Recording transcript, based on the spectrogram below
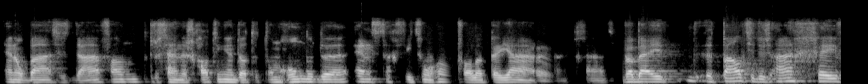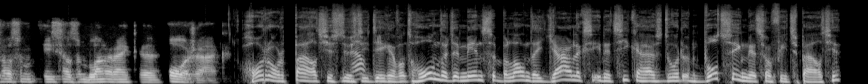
En op basis daarvan er zijn er schattingen dat het om honderden ernstige fietsongevallen per jaar eh, gaat. Waarbij het, paaltje dus aangegeven als een, is als een belangrijke oorzaak. Horrorpaaltjes dus, Nou. die dingen. Want honderden mensen belanden jaarlijks in het ziekenhuis... door een botsing met zo'n fietspaaltje.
